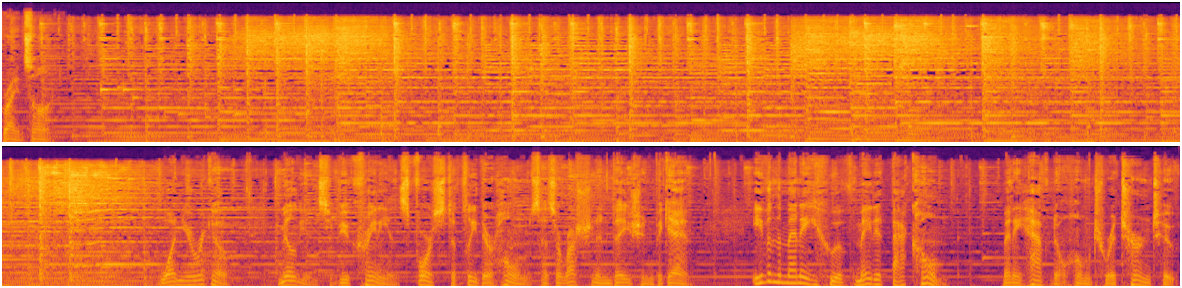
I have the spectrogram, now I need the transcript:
grinds on. One year ago, millions of Ukrainians forced to flee their homes as a Russian invasion began. Even the many who have made it back home, many have no home to return to,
